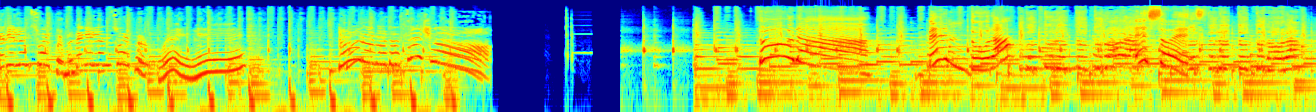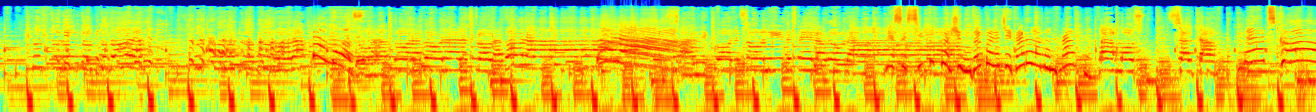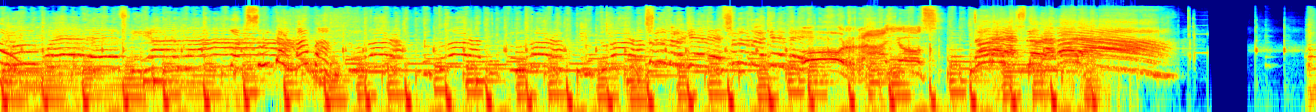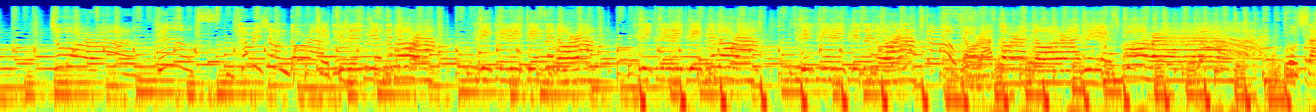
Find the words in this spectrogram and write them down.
Material and Swiper, Swiper. Bueno. ¡Dora para llegar a la montaña.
